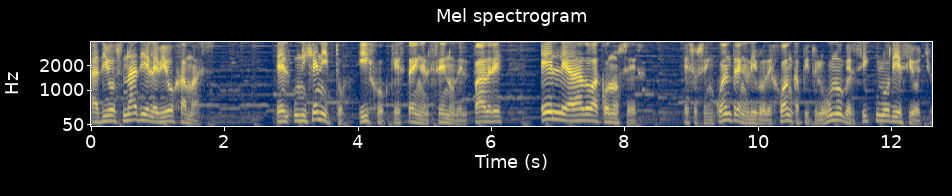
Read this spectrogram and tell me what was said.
A Dios nadie le vio jamás. El unigénito Hijo que está en el seno del Padre, Él le ha dado a conocer eso se encuentra en el libro de Juan capítulo 1 versículo 18.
